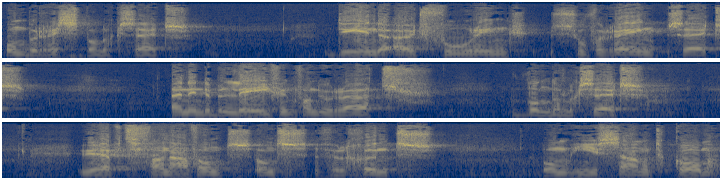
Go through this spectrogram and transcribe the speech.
onberispelijk zijt, die in de uitvoering soeverein zijt, en in de beleving van uw raad wonderlijk zijt. U hebt vanavond ons vergund om hier samen te komen,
